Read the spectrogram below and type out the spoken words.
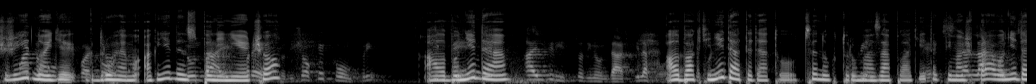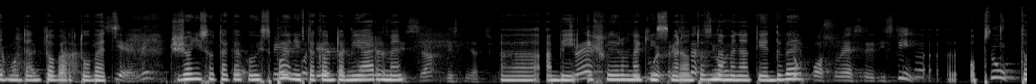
Čiže jedno ide k druhému. Ak jeden splní niečo, alebo nedá, alebo ak ti nedá teda tú cenu, ktorú má zaplatiť, tak ty máš právo nedať mu ten tovar, tú vec. Čiže oni sú tak ako spojení v takomto jarme, eh, aby išli rovnakým smerom. To znamená, tie dve, eh, to,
